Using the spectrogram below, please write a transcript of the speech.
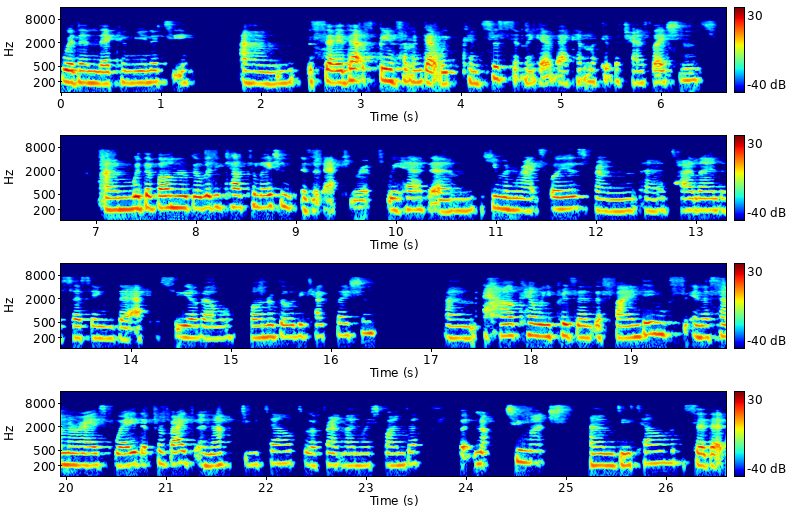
within their community. Um, so that's been something that we consistently go back and look at the translations. Um, with the vulnerability calculation, is it accurate? We had um, human rights lawyers from uh, Thailand assessing the accuracy of our vulnerability calculation. Um, how can we present the findings in a summarized way that provides enough detail to a frontline responder, but not too much um, detail so that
